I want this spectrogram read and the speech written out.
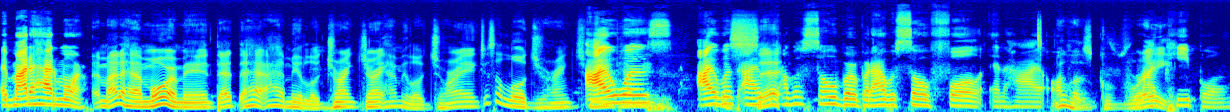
It might have had more. It might have had more, man. That, that had, I had me a little drink, drink. Had me a little drink, just a little drink. drink I was I was I. I was sober, but I was so full and high That off was of my great. people,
